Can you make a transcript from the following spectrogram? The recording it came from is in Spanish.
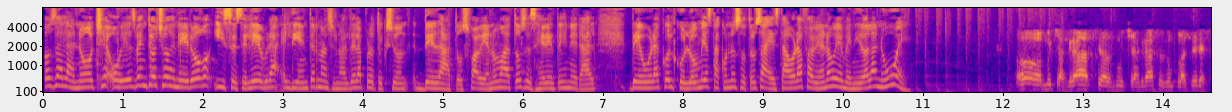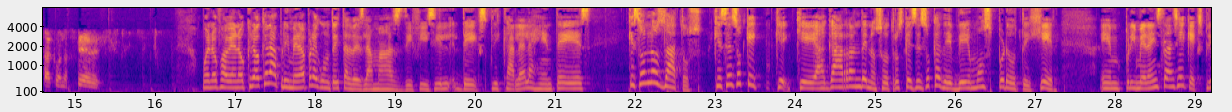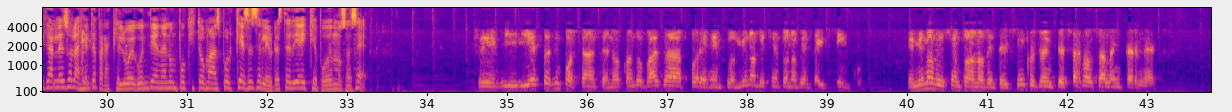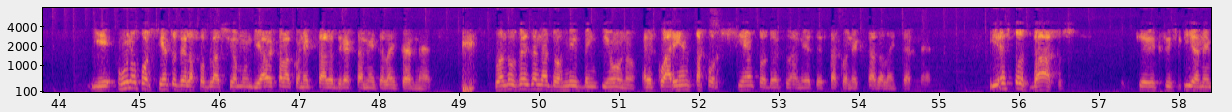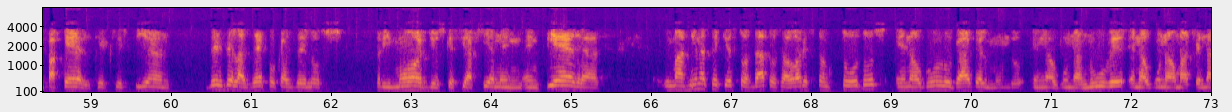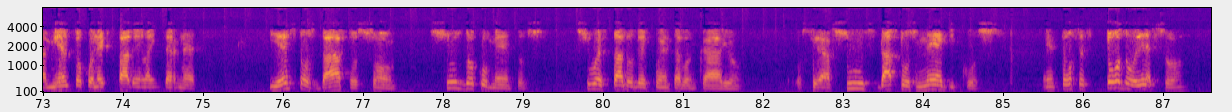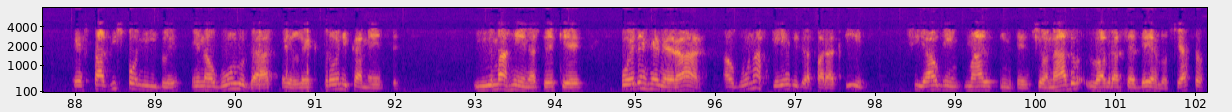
de la noche. Hoy es 28 de enero y se celebra el Día Internacional de la Protección de Datos. Fabiano Matos es gerente general de Oracle Colombia. Está con nosotros a esta hora. Fabiano, bienvenido a la nube. Oh, muchas gracias, muchas gracias. Un placer estar con ustedes. Bueno, Fabiano, creo que la primera pregunta y tal vez la más difícil de explicarle a la gente es, ¿qué son los datos? ¿Qué es eso que, que, que agarran de nosotros? ¿Qué es eso que debemos proteger? En primera instancia hay que explicarle eso a la gente para que luego entiendan un poquito más por qué se celebra este día y qué podemos hacer. Sí, y, esto es importante, ¿no? Cuando vas a, por ejemplo, 1995, en 1995 yo empezaba a usar la Internet y 1% de la población mundial estaba conectada directamente a la Internet. Cuando ves en el 2021, el 40% del planeta está conectado a la Internet. Y estos datos que existían en papel, que existían desde las épocas de los primordios que se hacían en, piedras. Imagínate que estos datos ahora están todos en algún lugar del mundo, en alguna nube, en algún almacenamiento conectado en la Internet. Y estos datos son sus documentos, su estado de cuenta bancario, o sea, sus datos médicos. Entonces, todo eso está disponible em algum lugar eletronicamente. E imagínate que pode generar alguma perda para ti se alguém mal intencionado logra cederlo, certo?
